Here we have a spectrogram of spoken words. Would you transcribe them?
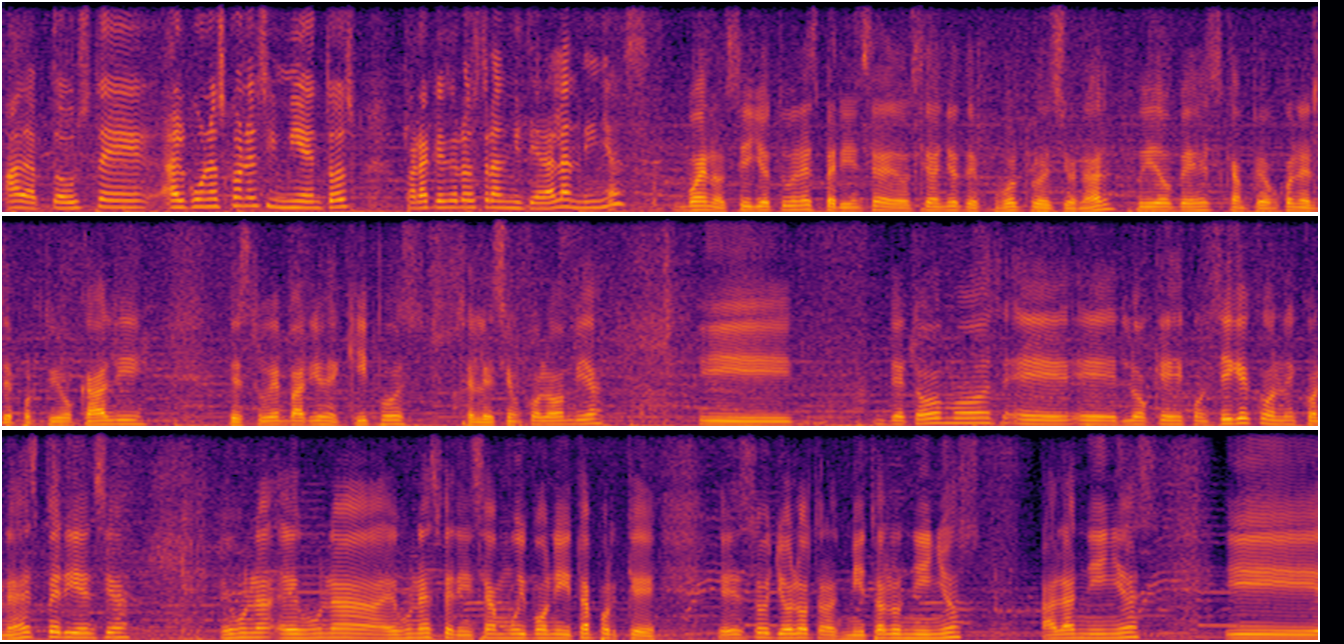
adaptó usted algunos conocimientos para que se los transmitiera a las niñas? Bueno, sí, yo tuve una experiencia de 12 años de fútbol profesional. Fui dos veces campeón con el Deportivo Cali. Estuve en varios equipos, Selección Colombia. Y de todos modos, eh, eh, lo que se consigue con, con esa experiencia es una, es, una, es una experiencia muy bonita porque eso yo lo transmito a los niños, a las niñas y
